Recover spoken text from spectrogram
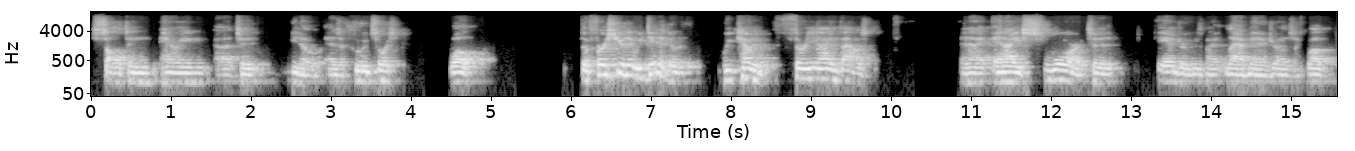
salting herring uh, to, you know, as a food source. Well, the first year that we did it, there was we counted 39,000. And I and I swore to Andrew, who's my lab manager, I was like, well,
